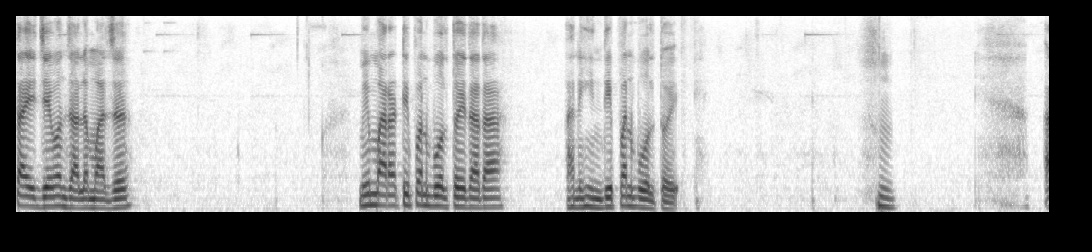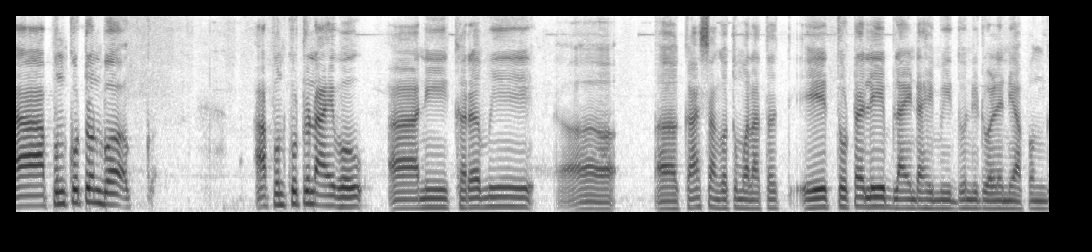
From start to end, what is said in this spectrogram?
ताई जेवण झालं माझं. मी मराठी पण बोलतोय दादा आणि हिंदी पण बोलतोय. हम्म. आपण कुठून ब आपण कुठून आहे भाऊ? आणि खरं मी अ, अ, काय सांगा तुम्हाला आता? हे टोटली ब्लाइंड आहे मी दोन्ही डोळ्यांनी अपंग.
